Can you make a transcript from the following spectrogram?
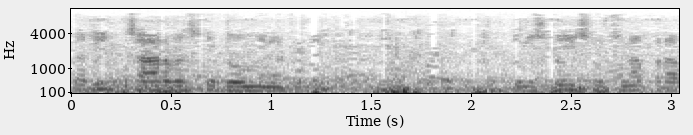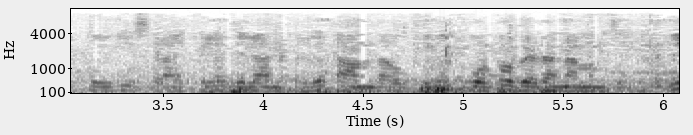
करीब चार बज के दो मिनट में। पुलिस को ये सूचना प्राप्त हुई कि सरायकेला जिला अंतर्गत आमदाउकी में कोटो बेड़ा नामक जगह पे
